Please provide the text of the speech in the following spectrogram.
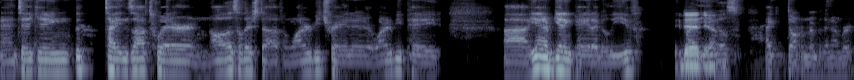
and taking the Titans off Twitter and all this other stuff and wanted to be traded or wanted to be paid. Uh, he ended up getting paid, I believe. He did, yeah. Eagles. I don't remember the number.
